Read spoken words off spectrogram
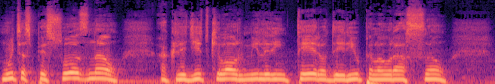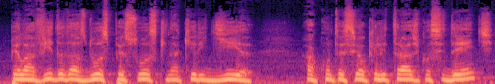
muitas pessoas. Não, acredito que Lauro Miller inteiro aderiu pela oração, pela vida das duas pessoas que naquele dia aconteceu aquele trágico acidente.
